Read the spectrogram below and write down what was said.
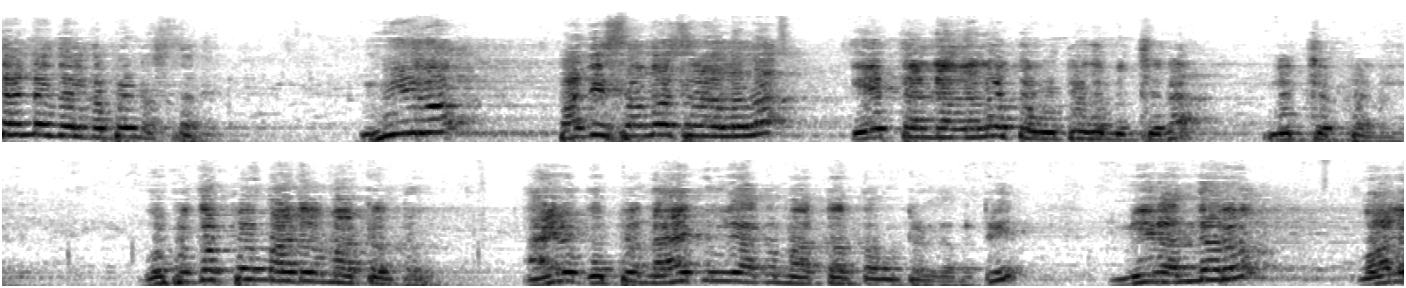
తండ్రి దొరకపోయిన వస్తారు మీరు పది సంవత్సరాలలో ఏ తండాలలో ఒక ఉద్యోగం ఇచ్చినా మీరు చెప్పండి. గొప్ప గొప్ప మాటలు మాట్లాడతారు. ఆయన గొప్ప నాయకులు కాక మాట్లాడుతూ ఉంటాడు కాబట్టి మీరందరూ వాళ్ళ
